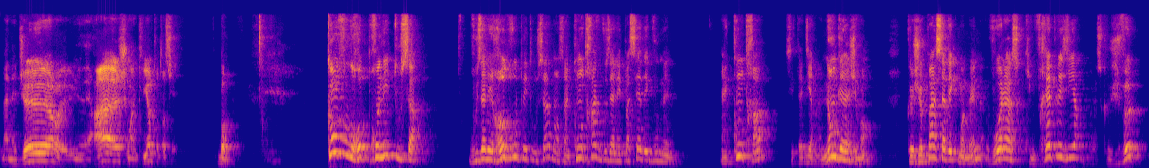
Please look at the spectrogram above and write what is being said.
manager, une RH ou un client potentiel. Bon. Quand vous reprenez tout ça, vous allez regrouper tout ça dans un contrat que vous allez passer avec vous-même un contrat, c'est-à-dire un engagement que je passe avec moi-même. Voilà ce qui me ferait plaisir, voilà ce que je veux,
